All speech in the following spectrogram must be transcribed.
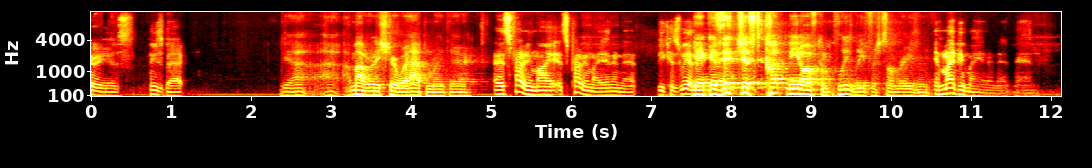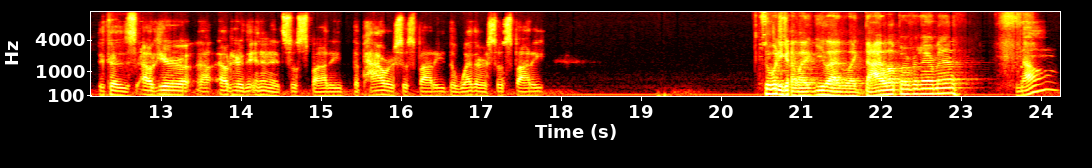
There he is. He's back. yeah, I, I'm not really sure what happened right there. It's probably my it's probably my internet because we had Yeah, because it just cut me off completely for some reason. it might be my internet, man. Because out here uh, out here the internet's so spotty, the power is so spotty, the weather is so spotty. So what do you got? Like you had like dial up over there, man? No,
